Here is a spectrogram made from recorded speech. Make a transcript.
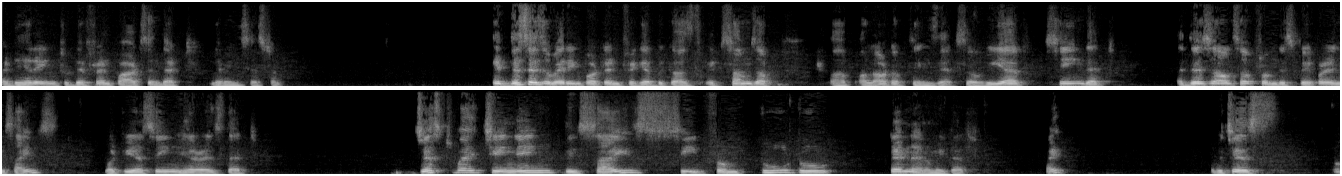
adhering to different parts in that living system. It, this is a very important figure because it sums up uh, a lot of things there. So we are seeing that uh, this is also from this paper in Science. What we are seeing here is that just by changing the size, C from 2 to 10 nanometer, right? Which is a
